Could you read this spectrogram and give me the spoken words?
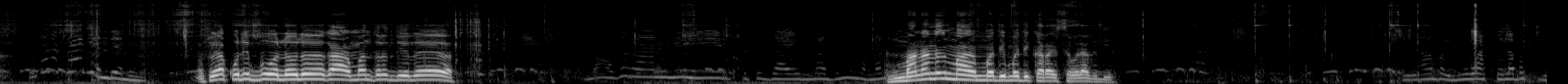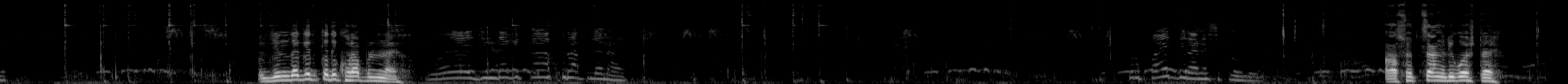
तुला कोणी बोलवलं का आमंत्रण दिलं? मनानच मध्ये मध्ये करायचं सवय अगदी जिंदगीत कधी खुरापलं नाही जिंदगीत काय खुरापलं नाही कृपयात दिरानं शिकवले असंच चांगली गोष्ट आहे.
